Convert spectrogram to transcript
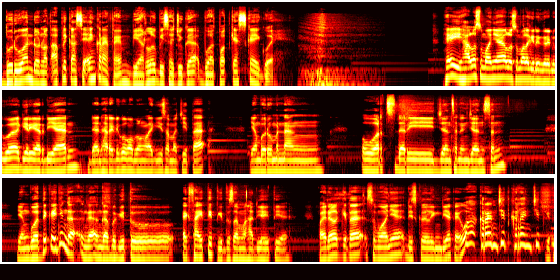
Buruan download aplikasi Anchor FM biar lo bisa juga buat podcast kayak gue. Hey, halo semuanya. Lo semua lagi dengerin gue, Giri Ardian. Dan hari ini gue ngobrol lagi sama Cita yang baru menang awards dari Johnson Johnson. Yang buat dia kayaknya nggak nggak nggak begitu excited gitu sama hadiah itu ya. Padahal kita semuanya di sekeliling dia kayak wah keren cit keren cit gitu.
